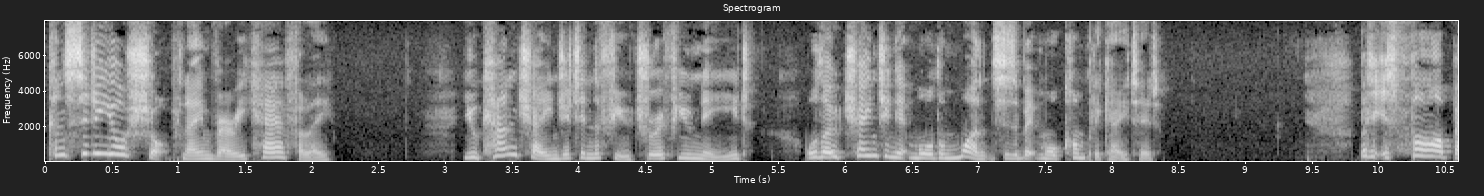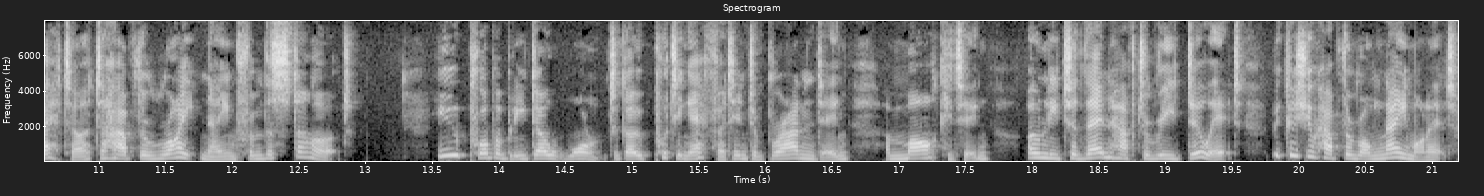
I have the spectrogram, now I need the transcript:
Consider your shop name very carefully. You can change it in the future if you need, although changing it more than once is a bit more complicated but it is far better to have the right name from the start. You probably don't want to go putting effort into branding and marketing only to then have to redo it because you have the wrong name on it.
